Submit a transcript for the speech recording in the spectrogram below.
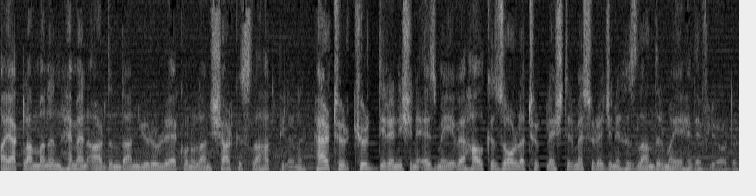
Ayaklanmanın hemen ardından yürürlüğe konulan şark ıslahat planı, her tür Kürt direnişini ezmeyi ve halkı zorla Türkleştirme sürecini hızlandırmayı hedefliyordu.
